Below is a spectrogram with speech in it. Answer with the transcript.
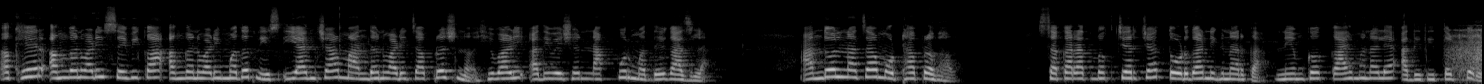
अखेर अंगणवाडी सेविका अंगणवाडी मदतनीस यांच्या मानधनवाढीचा प्रश्न हिवाळी अधिवेशन नागपूरमध्ये गाजला. आंदोलनाचा मोठा प्रभाव सकारात्मक चर्चा तोडगा निघणार का? नेमकं काय म्हणाल्या आदिती तटकरे?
